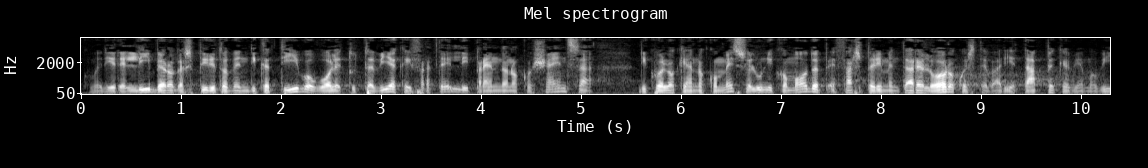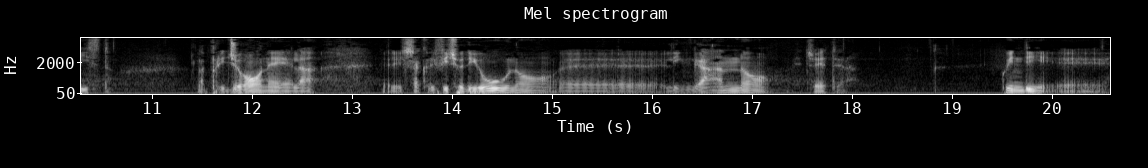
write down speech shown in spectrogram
come dire, libero da spirito vendicativo, vuole tuttavia che i fratelli prendano coscienza di quello che hanno commesso e l'unico modo è far sperimentare loro queste varie tappe che abbiamo visto, la prigione, la, il sacrificio di uno, eh, l'inganno, eccetera. Quindi eh,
